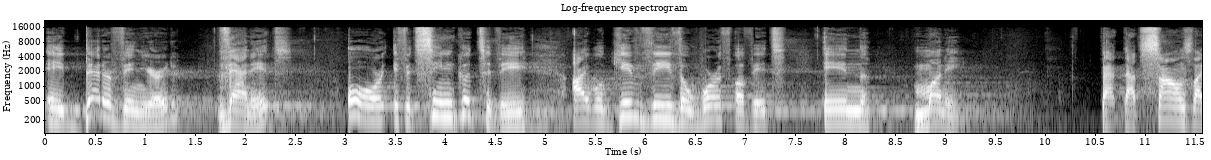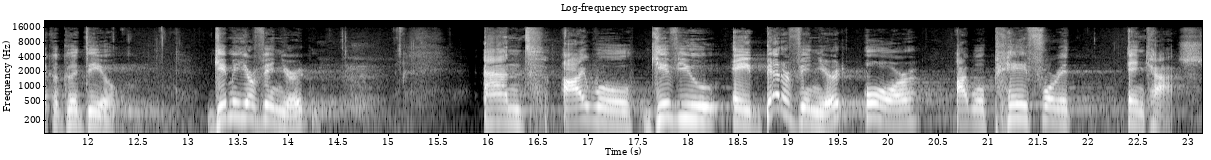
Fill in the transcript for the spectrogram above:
a better vineyard than it, or if it seem good to thee, I will give thee the worth of it in money. That, that sounds like a good deal. Give me your vineyard, and I will give you a better vineyard, or I will pay for it in cash.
